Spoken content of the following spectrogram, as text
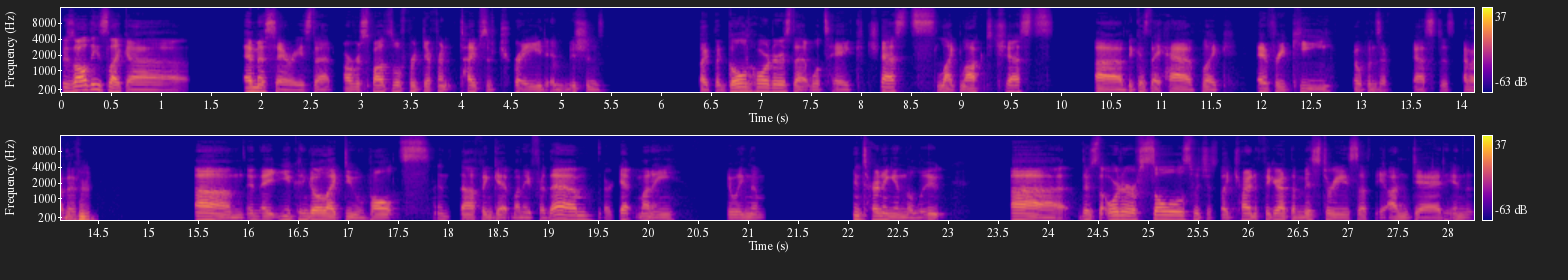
there's all these like uh emissaries that are responsible for different types of trade and missions. Like the gold hoarders that will take chests like locked chests uh because they have like every key opens every chest is kind of their Mhm. um and they you can go like do vaults and stuff and get money for them or get money doing them and turning in the loot. Uh there's the order of souls which is like trying to figure out the mysteries of the undead in the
